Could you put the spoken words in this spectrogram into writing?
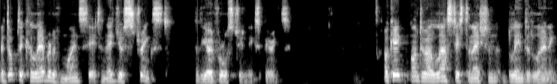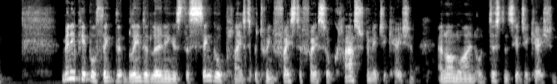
Adopt a collaborative mindset and add your strengths to the overall student experience. Okay, on to our last destination, blended learning. Many people think that blended learning is the single place between face-to-face or classroom education and online or distance education.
